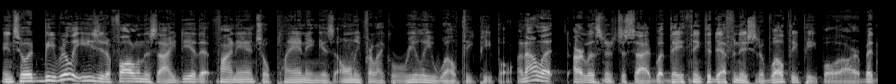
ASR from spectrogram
And so it'd be really easy to fall on this idea that financial planning is only for like really wealthy people. And I'll let our listeners decide what they think the definition of wealthy people are. But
